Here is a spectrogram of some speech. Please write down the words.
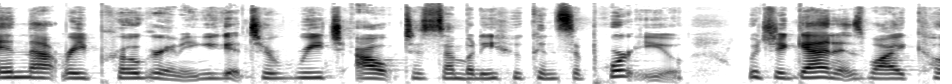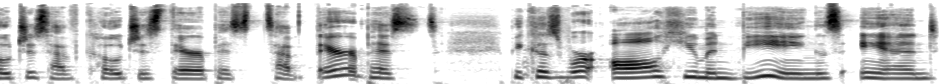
in that reprogramming. You get to reach out to somebody who can support you, which again is why coaches have coaches, therapists have therapists, because we're all human beings and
